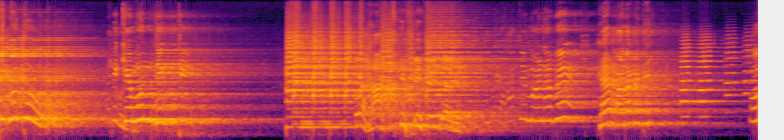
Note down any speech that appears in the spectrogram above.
দিব তো। আরে কেমন দেখতে। তোর হাতে ফেলে যাবে। হাতে মানাবে? হ্যাঁ মানাবে দি ও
